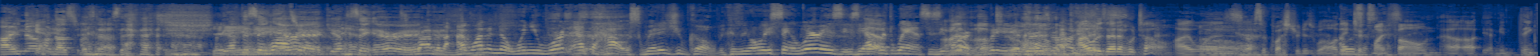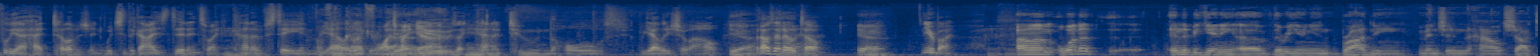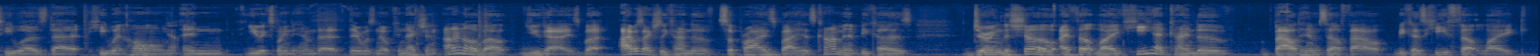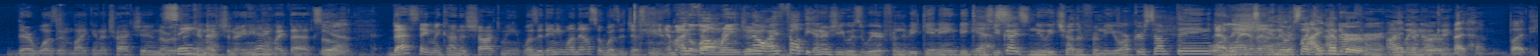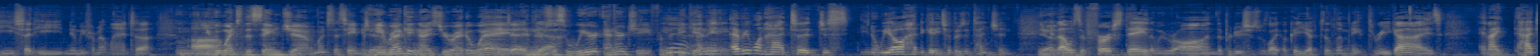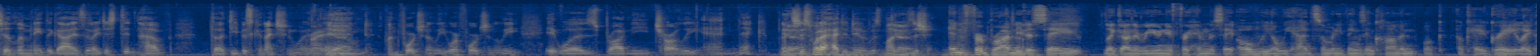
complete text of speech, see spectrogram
I know I'm not supposed to ask that. you have to say Eric. You have to say Eric. Robert, I want to know when you weren't at the house, where did you go? Because we always saying, "Where is he? Is he out with Lance? Is he I'd working? love What are you to. where's Robert?" I was at a hotel. I was uh, sequestered as well. They took my phone. Uh, uh, I mean, thankfully, I had television, which the guys didn't, so I could mm-hmm. kind of stay in reality. I can watch my Yeah. news. I can kind of tune the whole reality show out. Yeah. But I was at a hotel Yeah. nearby. Mm-hmm. Um, one of uh, in the beginning of the reunion, Brodney mentioned how shocked he was that he went home, Yeah. and you explained to him that there was no connection. I don't know about you guys, but I was actually kind of surprised by his comment because during the show, I felt like he had kind of bowed himself out because he felt like there wasn't like an attraction or Same. a connection or anything Yeah. like that. So. Yeah. That statement kind of shocked me. Was it anyone else, or was it just me? Am I, I the felt, Lone Ranger? No, I felt the energy was weird from the beginning because Yes. you guys knew each other from New York or something. Atlanta. And there was like I an never, undercurrent. I Atlanta, never okay. met him, but he said he knew me from Atlanta. You Um, went to the same gym. we went to the same and gym. he recognized you right away. He did, and there's yeah. this weird energy from the beginning. I mean, everyone had to just, you know, we all had to get each other's attention. Yeah. And that was the first day that we were on. The producers was like, okay, you have to eliminate three guys. And I had to eliminate the guys that I just didn't have the deepest connection with. Right. Yeah. And unfortunately or fortunately, it was Brodney, Charlie, and Nick. That's Yeah. just what I had to do. It was my Yeah. position. And for Brodney to say, like on the reunion, for him to say, "Oh, you know, we had so many things in common." Well, okay, great. Like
